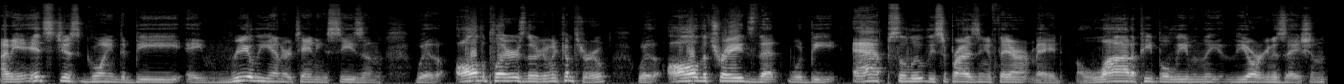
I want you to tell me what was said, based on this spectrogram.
I mean, it's just going to be a really entertaining season with all the players that are going to come through, with all the trades that would be absolutely surprising if they aren't made. A lot of people leaving the, the organization,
